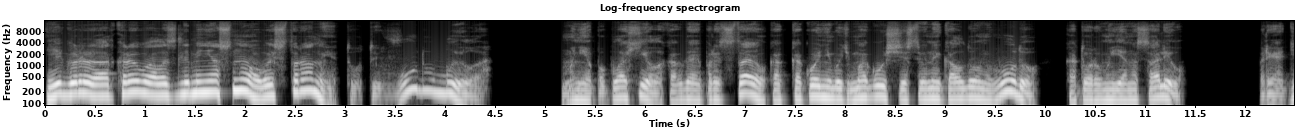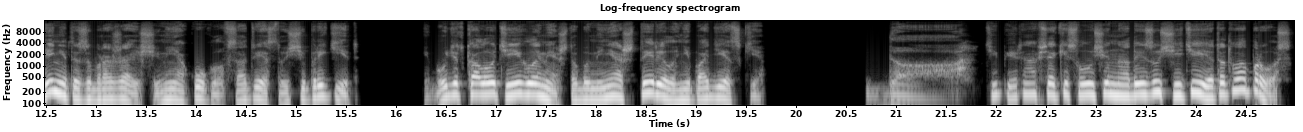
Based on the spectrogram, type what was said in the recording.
Игра открывалась для меня с новой стороны. Тут и Вуду было. Мне поплохело, когда я представил, как какой-нибудь могущественный колдун Вуду, которому я насолил, приоденет изображающую меня куклу в соответствующий прикид и будет колоть иглами, чтобы меня штырило не по-детски. Да, теперь на всякий случай надо изучить и этот вопрос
